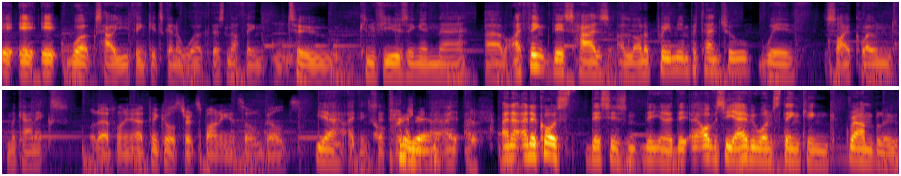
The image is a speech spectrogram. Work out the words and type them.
It, it, it works how you think it's going to work. There's nothing too confusing in there. Um, I think this has a lot of premium potential with cycloned mechanics. Well, definitely. I think it'll start spawning its own builds. Yeah, I think so too. Yeah. I, I, and and of course, this is the- you know the, obviously everyone's thinking Grand Blue,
